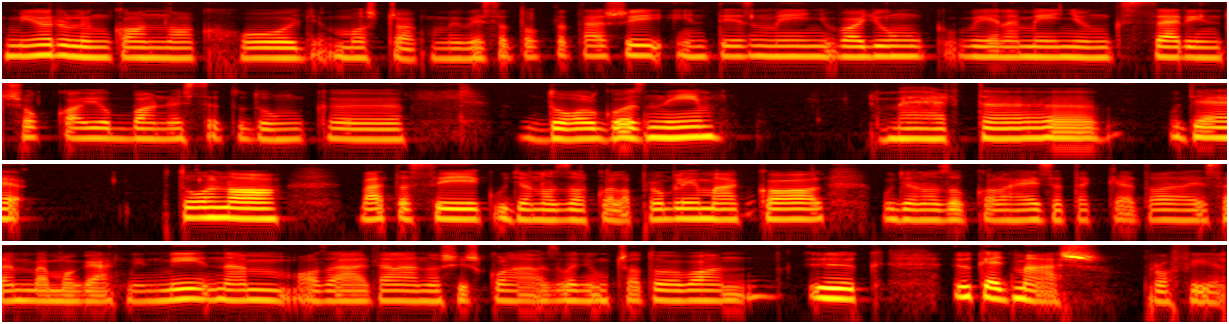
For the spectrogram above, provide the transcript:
mi örülünk annak, hogy most csak művészetoktatási intézmény vagyunk, véleményünk szerint sokkal jobban össze tudunk dolgozni, mert ugye Tolna, Bátaszék ugyanazokkal a problémákkal, ugyanazokkal a helyzetekkel találja szemben magát, mint mi, nem az általános iskolához vagyunk csatolva, ők, ők egy más profil.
